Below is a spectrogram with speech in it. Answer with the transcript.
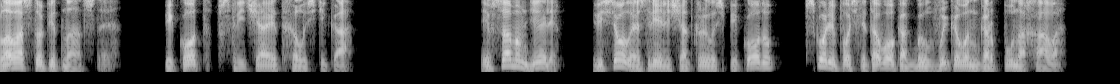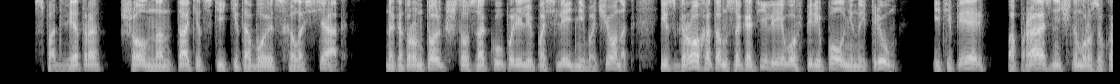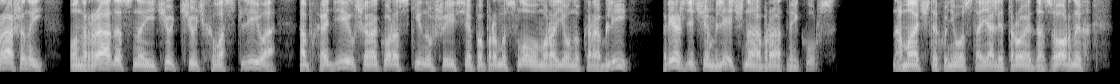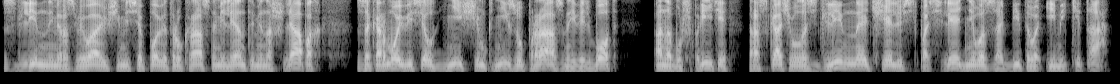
Глава 115. Пикот встречает холостяка. И в самом деле, веселое зрелище открылось Пикоду вскоре после того, как был выкован гарпун Ахава. С-под ветра шел нантакетский китобоец-холостяк, на котором только что закупорили последний бочонок и с грохотом закатили его в переполненный трюм, и теперь, по-праздничному разукрашенный, он радостно и чуть-чуть хвастливо обходил широко раскинувшиеся по промысловому району корабли, прежде чем лечь на обратный курс. На мачтах у него стояли трое дозорных с длинными развивающимися по ветру красными лентами на шляпах, за кормой висел днищем к низу праздный вельбот, а на бушприте раскачивалась длинная челюсть последнего забитого ими кита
